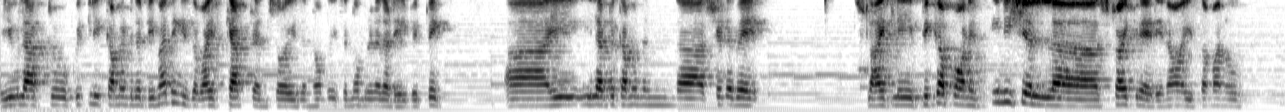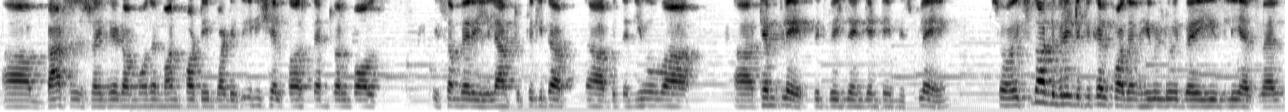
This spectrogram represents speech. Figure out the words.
he will have to quickly come into the team. I think he's the vice captain, so he's a no, it's a no-brainer that he'll be picked. Uh, he, will have to come in and, uh, straight away slightly pick up on his initial uh, strike rate. You know, he's someone who uh, bats with a strike rate of more than 140, but his initial first 10, 12 balls is somewhere he'll have to pick it up uh, with the new uh, uh, template with which the Indian team is playing. So it's not very difficult for them. He will do it very easily as well.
